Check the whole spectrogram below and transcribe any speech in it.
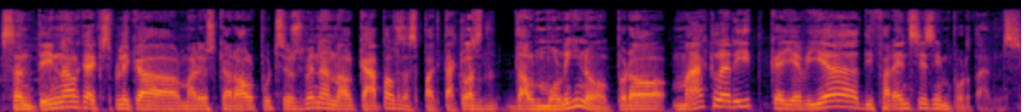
Sentint el que explica el Màrius Carol, potser us venen al cap els espectacles del Molino, però m'ha aclarit que hi havia diferències importants.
